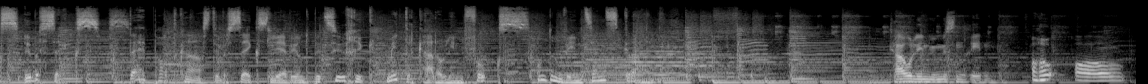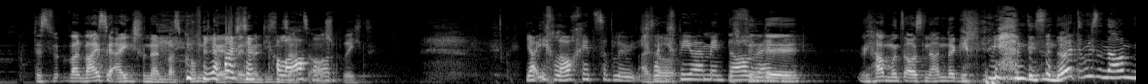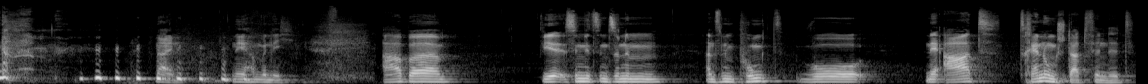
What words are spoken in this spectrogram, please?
Fuchs über Sex. Der Podcast über Sex, Liebe und Beziehung mit der Caroline Fuchs und dem Vinzenz Grein. Caroline, wir müssen reden. Oh oh. Das, man weiß ja eigentlich schon dann, was kommt, Ja, gell, ist wenn man diesen klar. Satz ausspricht. Ja, ich lache jetzt so blöd. Ich, Also, ich bin ja Ich mental finde, ready. wir haben uns auseinandergelebt. Wir haben uns nicht auseinander. Nein, nee, haben wir nicht. Aber wir sind jetzt in so einem, an so einem Punkt, wo eine Art Trennung stattfindet.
